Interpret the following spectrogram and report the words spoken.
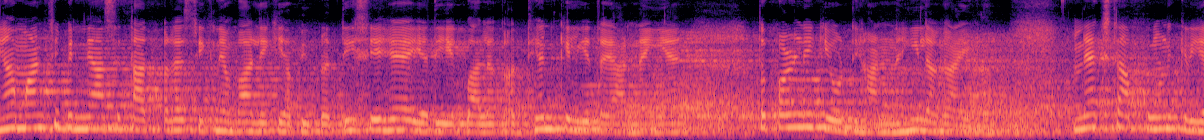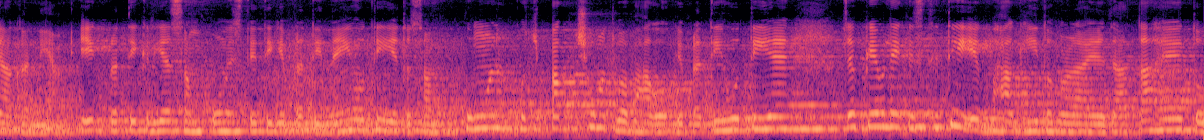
यहाँ मानसिक विन्यास से तात्पर्य सीखने वाले की अभिवृद्धि से है। यदि एक बालक अध्ययन के लिए तैयार नहीं है तो पढ़ने की ओर ध्यान नहीं लगाएगा। नेक्स्ट अपूर्ण क्रिया का नियम एक प्रतिक्रिया संपूर्ण स्थिति के प्रति नहीं होती है तो संपूर्ण कुछ पक्षों अथवा भागों के प्रति होती है। जब केवल एक स्थिति, एक भाग ही दोहराया जाता है तो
